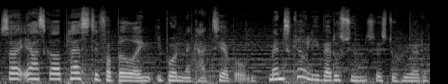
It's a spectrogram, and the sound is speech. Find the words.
så jeg har skrevet plads til forbedring i bunden af karakterbogen. Men skriv lige, hvad du synes, hvis du hører det.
